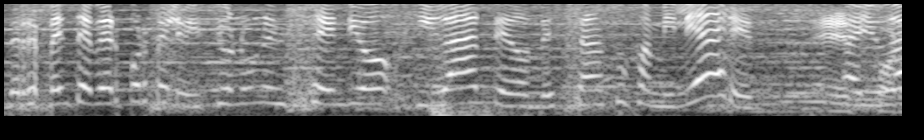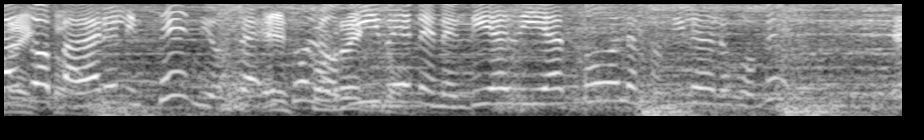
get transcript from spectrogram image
de repente ver por televisión un incendio gigante donde están sus familiares, Es ayudando correcto. a apagar el incendio. O sea, Es eso lo viven en el día a día toda la familia de los bomberos. ese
